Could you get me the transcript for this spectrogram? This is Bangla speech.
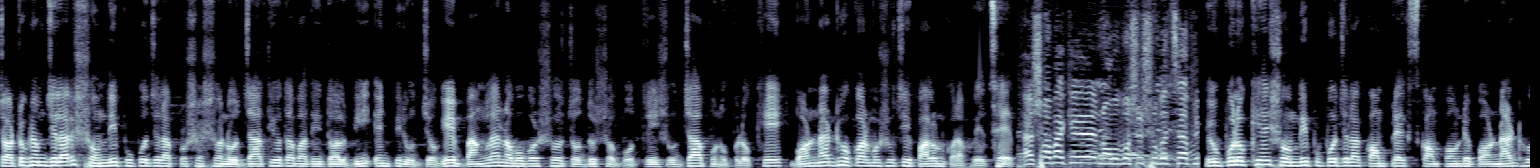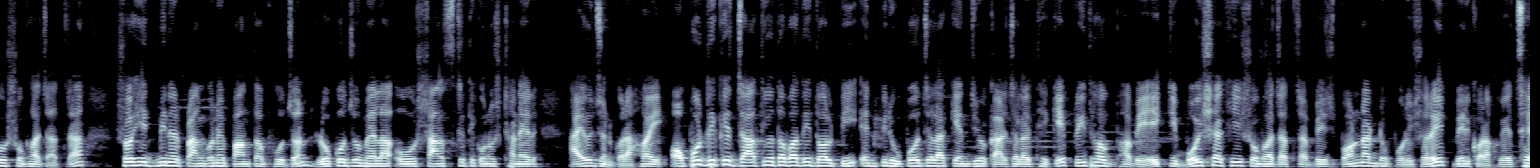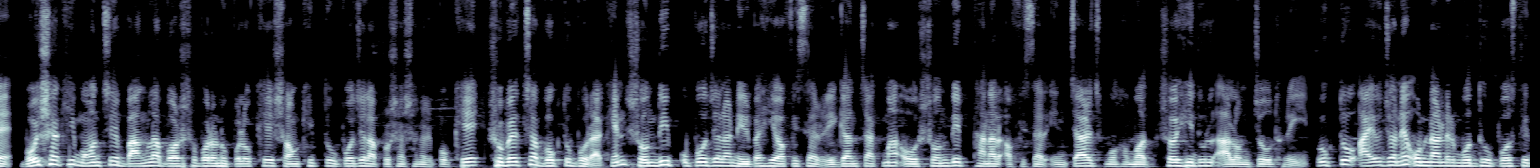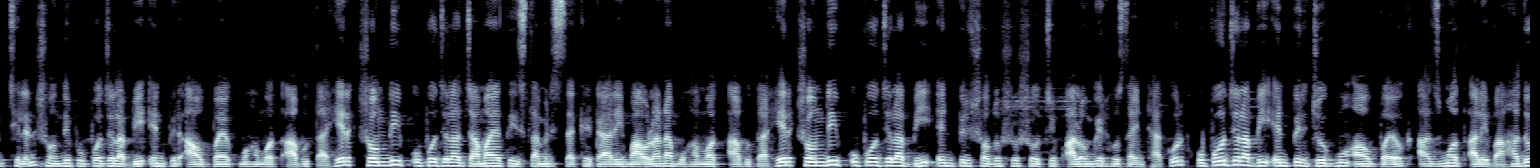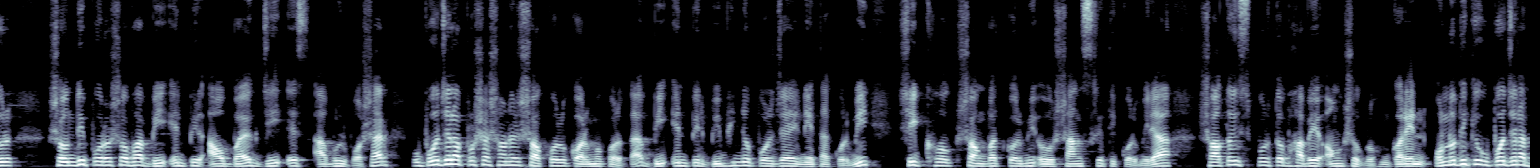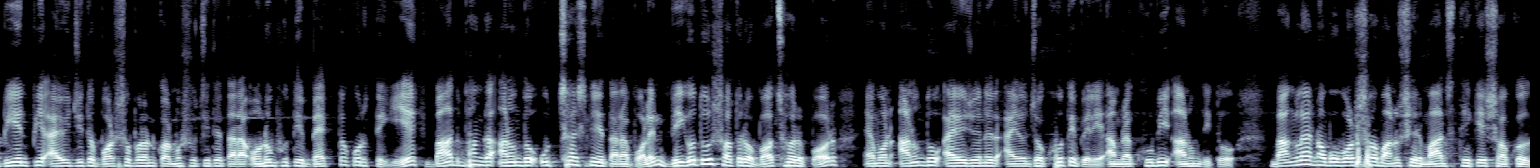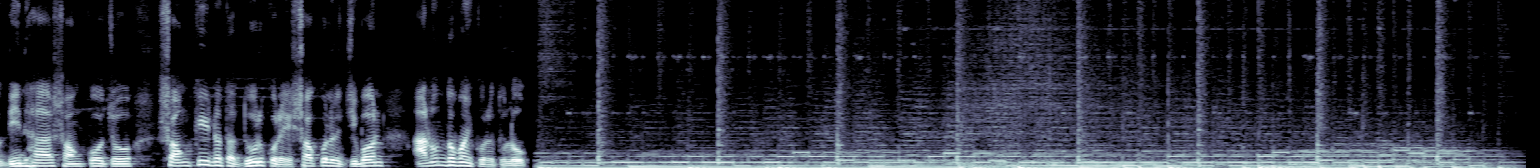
চট্টগ্রাম জেলার সন্দ্বীপ উপজেলা প্রশাসন ও জাতীয়তাবাদী দল বিএনপির উদ্যোগে বাংলা নববর্ষ চোদ্দশো বত্রিশ উদযাপন উপলক্ষে বর্ণাঢ্য কর্মসূচি পালন করা হয়েছে। হ্যাঁ সবাইকে নববর্ষের শুভেচ্ছা। এ উপলক্ষে সন্দ্বীপ উপজেলা কমপ্লেক্স কম্পাউন্ডে বর্ণাঢ্য শোভাযাত্রা শহীদ মিনার প্রাঙ্গণে পান্তা ভোজন লোকজ মেলা ও সাংস্কৃতিক অনুষ্ঠানের আয়োজন করা হয়। অপরদিকে জাতীয়তাবাদী দল বিএনপির উপজেলা কেন্দ্রীয় কার্যালয় থেকে পৃথকভাবে একটি বৈশাখী শোভাযাত্রা বেশ বর্ণাঢ্য পরিসরে বের করা হয়েছে। বৈশাখী মঞ্চে বাংলা বর্ষবরণ উপলক্ষে সংক্ষিপ্ত উপজেলা প্রশাসনের পক্ষে শুভেচ্ছা বক্তব্য রাখেন সন্দ্বীপ উপজেলা নির্বাহী অফিসার রিগান চাকমা ও সন্দ্বীপ থানার officer in charge Mohammad Shahidul Alam Chowdhury. উক্ত আয়োজনে অন্যান্যের মধ্যে উপস্থিত ছিলেন সন্দ্বীপ উপজেলা বিএনপির আহ্বায়ক মোহাম্মদ আবু তাহের সন্দ্বীপ উপজেলা জামায়াতে ইসলামের সেক্রেটারি মাওলানা মোহাম্মদ আবু তাহের, সন্দ্বীপ উপজেলা বিএনপির সদস্য সচিব আলমগীর হোসাইন ঠাকুর, উপজেলা বিএনপির যুগ্ম আহ্বায়ক আজমত আলী বাহাদুর সন্দ্বীপ পৌরসভা বিএনপির আহ্বায়ক জি এস আবুল বসার উপজেলা প্রশাসনের সকল কর্মকর্তা, বিএনপির বিভিন্ন পর্যায়ের নেতাকর্মী, শিক্ষক, সংবাদকর্মী ও সাংস্কৃতিক কর্মীরা স্বতঃস্ফূর্তভাবে অংশগ্রহণ করেন। অন্যদিকে উপজেলা বিএনপি আয়োজিত বর্ষবরণ কর্মসূচিতে তারা অনুভূতি ব্যক্ত করতে গিয়ে বাঁধ ভাঙ্গা আনন্দ উচ্ছ্বাস নিয়ে তারা বলেন, বিগত সতেরো বছর পর এমন আনন্দ আয়োজনের আয়োজক হতে পেরে আমরা খুবই আনন্দিত। বাংলা নববর্ষ মানুষের মাঝ থেকে সকল দ্বিধা সংকোচ ও সংকীর্ণতা দূর করে সকলের জীবন আনন্দময় করে তুলুক।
